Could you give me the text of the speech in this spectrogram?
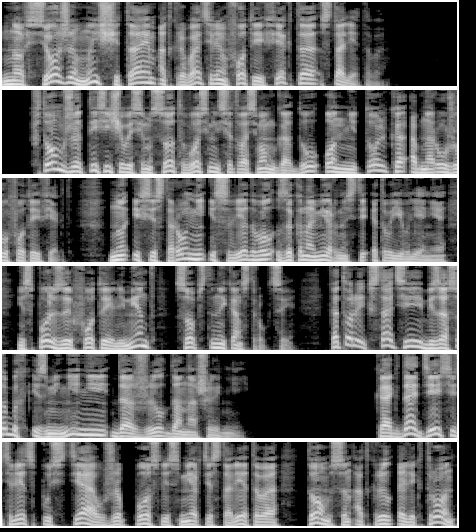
Но все же мы считаем открывателем фотоэффекта Столетова. В том же 1888 году он не только обнаружил фотоэффект, но и всесторонне исследовал закономерности этого явления, используя фотоэлемент собственной конструкции, который, кстати, без особых изменений дожил до наших дней. Когда 10 лет спустя, уже после смерти Столетова, Томпсон открыл электрон,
